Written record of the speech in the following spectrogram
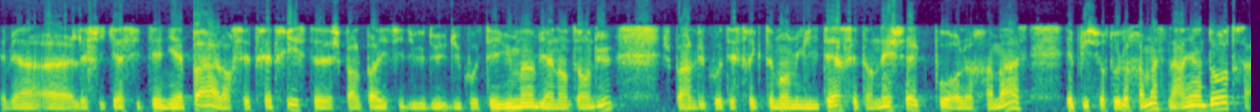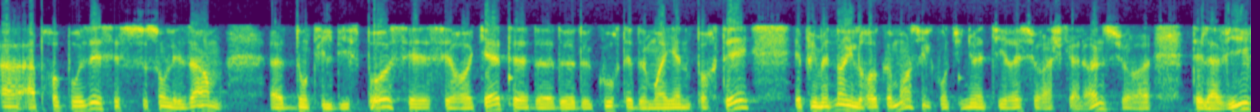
eh bien, euh, l'efficacité n'y est pas. Alors c'est très triste. Je parle pas ici du, du, du, côté humain, bien entendu. Je parle du côté strictement militaire. C'est un échec pour le Hamas. Et puis surtout, le Hamas n'a rien d'autre à, à, proposer. Ce sont les armes euh, dont il dispose, ces, requêtes de, de, de, courte et de moyenne portée. Et puis maintenant, il recommence. Il continue à tirer sur Ashkelon, sur euh, Tel Aviv.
